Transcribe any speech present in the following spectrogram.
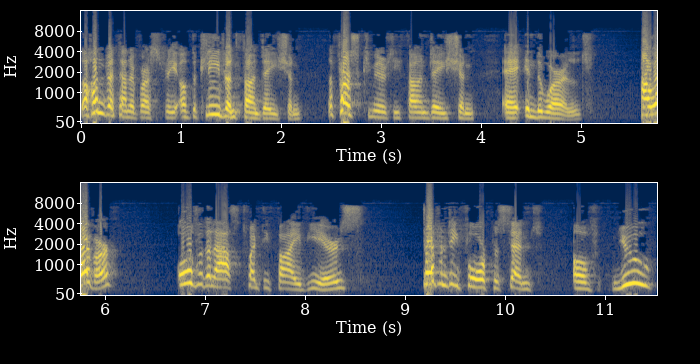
the 100th anniversary of the Cleveland Foundation, the first community foundation uh, in the world. However, over the last 25 years, 74% of new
